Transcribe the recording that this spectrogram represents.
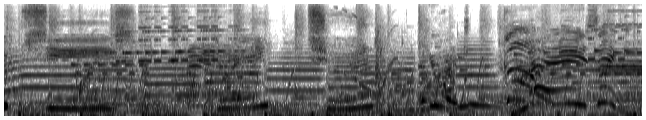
Oopsies! Three, two, you are amazing!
